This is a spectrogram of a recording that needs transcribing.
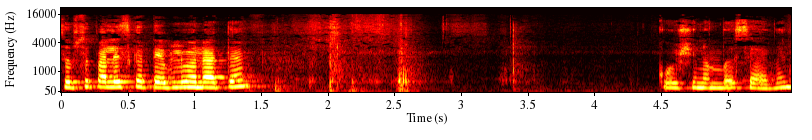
सबसे पहले इसका टेबल बनाते हैं। क्वेश्चन नंबर सेवन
